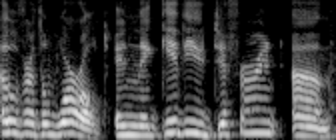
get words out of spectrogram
over the world and they give you different um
